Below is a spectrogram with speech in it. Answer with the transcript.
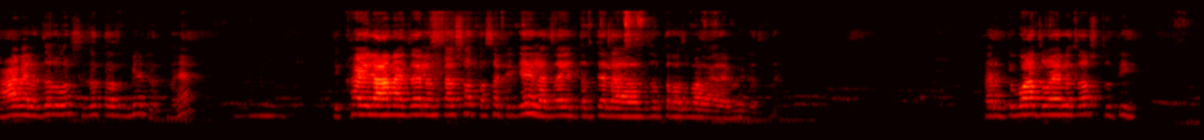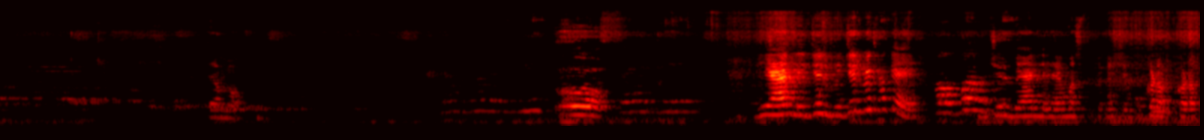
आव्याला दरवर्षी जत्राच भेटत नाही ते खायला आणायला जायला आणि काय स्वतःसाठी घ्यायला जाईल तर त्याला जत्राच बघायला भेटत नाही. कारण की वाजवायलाच असतो ती. त्यामुळं हो. ही आणली जिलबी जिलबी खा काय? हो बघ. जिलबी आणली आहे मस्त कशी कडक कडक.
